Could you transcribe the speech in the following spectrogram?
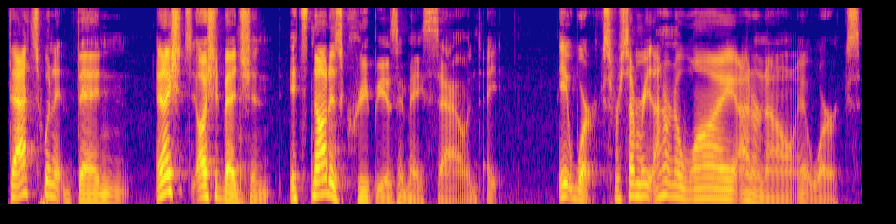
that's when it then and I should I should mention it's not as creepy as it may sound. I, it works for some reason. I don't know why. I don't know. It works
